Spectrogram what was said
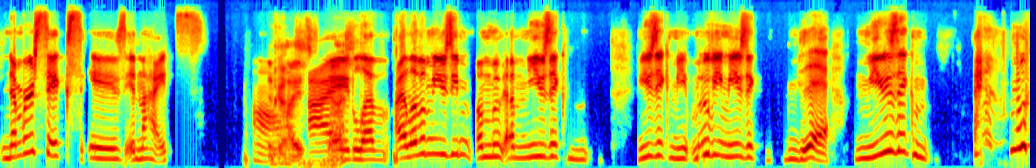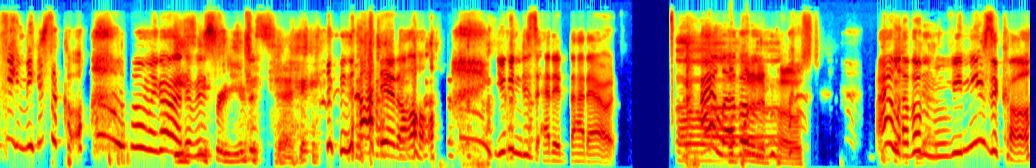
number six is in the heights um, In I yes. love I love a music a, a music music mu- movie music yeah music movie musical. Oh my god, Easy it was for you to say. not at all. You can just edit that out. I Uh, love I'll put it in post. I love a movie musical.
